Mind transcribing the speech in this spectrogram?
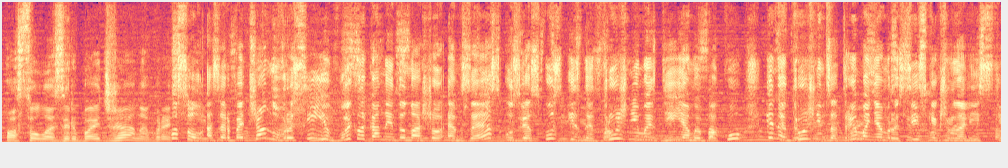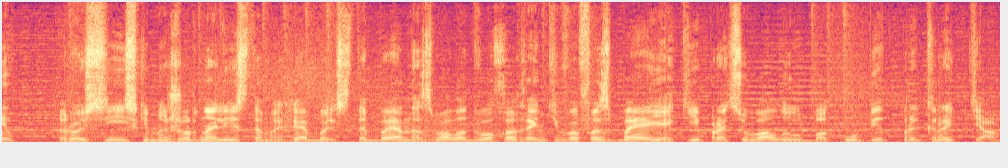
Посол Азербайджана в Росії. Посол Азербайджану в Росії викликаний до нашого МЗС у зв'язку з із недружніми діями Баку і недружнім затриманням російських журналістів. Російськими журналістами Геббельс ТБ назвало двох агентів ФСБ, які працювали у Баку під прикриттям.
